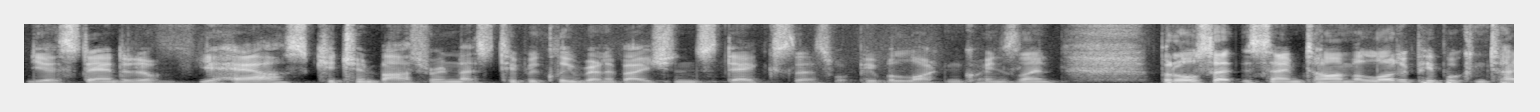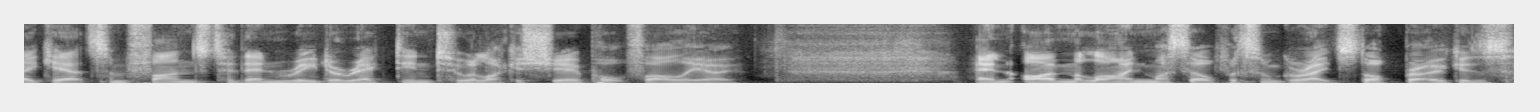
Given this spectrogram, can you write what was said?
your standard of your house, kitchen, bathroom. That's typically renovations, decks. That's what people like in Queensland. But also at the same time, a lot of people can take out some funds to then redirect into a, like a share portfolio. And I'm aligned myself with some great stockbrokers.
